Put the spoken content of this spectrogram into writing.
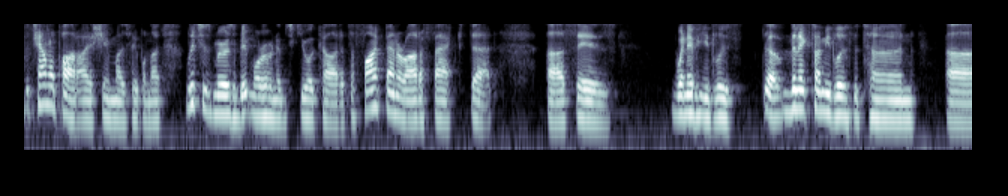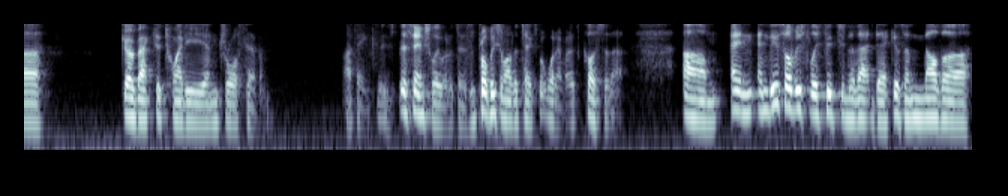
The Channel part, I assume most people know. Lich's Mirror is a bit more of an obscure card. It's a five banner artifact that uh, says whenever you'd lose. Uh, the next time you'd lose the turn, uh, go back to 20 and draw seven. I think is essentially what it says. There's probably some other text, but whatever. It's close to that. Um, and, and this obviously fits into that deck as another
